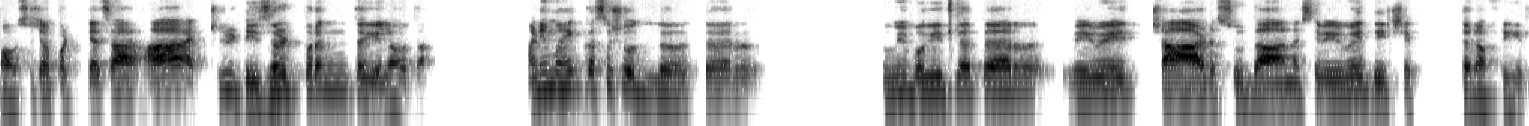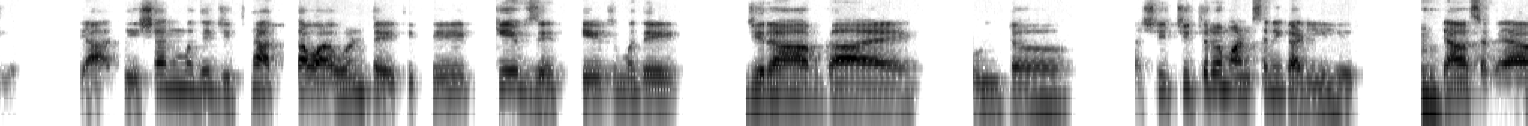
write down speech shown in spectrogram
पावसाच्या पट्ट्याचा हा ऍक्च्युली डेझर्ट पर्यंत गेला होता. आणि मग हे कसं शोधलं? तर तुम्ही बघितलं तर वेगवेगळे चाड सुदान असे वेगवेगळे देश आहेत उत्तर आफ्रिकेतले. त्या देशांमध्ये जिथे आत्ता वाळवंट आहे तिथे केव्ज आहेत. केव्जमध्ये जिराफ गाय उंट अशी चित्र माणसांनी काढलेली आहेत. त्या सगळ्या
